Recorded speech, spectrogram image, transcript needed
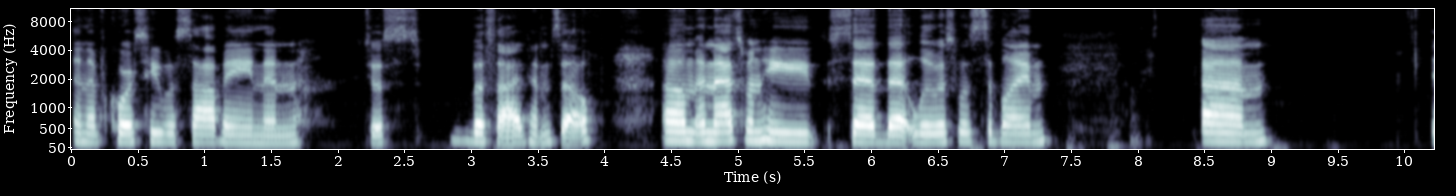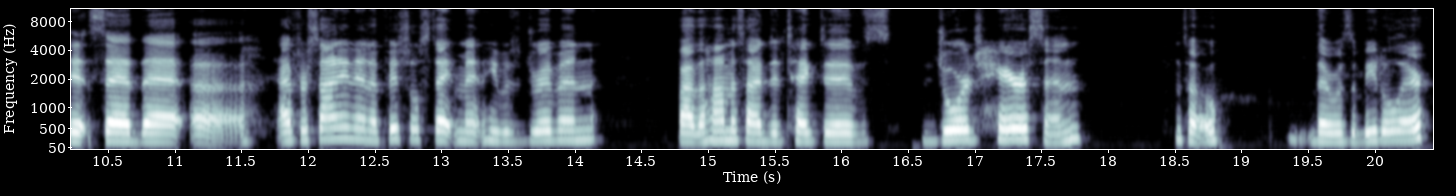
and of course, he was sobbing and just beside himself. Um, and that's when he said that Lewis was to blame. Um, it said that uh, after signing an official statement, he was driven by the homicide detectives George Harrison. So there was a beetle there.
